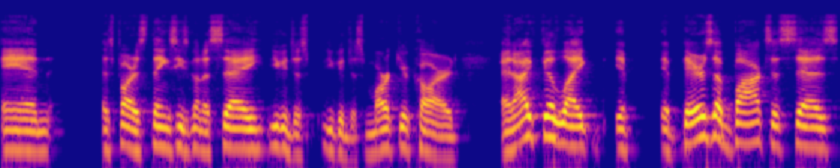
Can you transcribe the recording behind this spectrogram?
And as far as things he's going to say, you can just you can just mark your card. And I feel like if if there's a box that says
